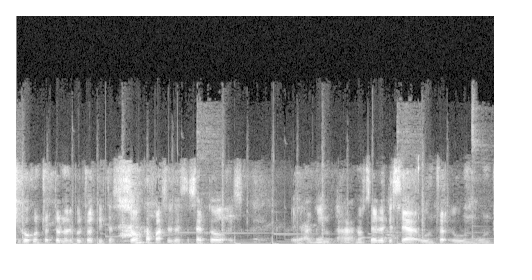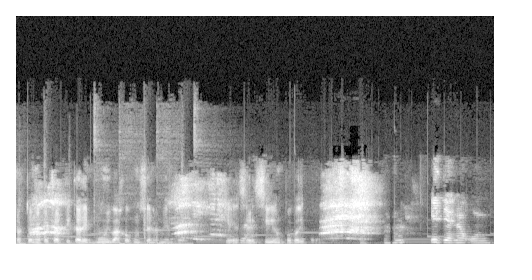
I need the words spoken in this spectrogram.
chicos con trastorno del espectro autista son capaces de hacer todo eso. Eh, al menos, a no ser de que sea un, un, un trastorno del espectro autista de muy bajo funcionamiento, que ese sí un poco diferente. Y tiene un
